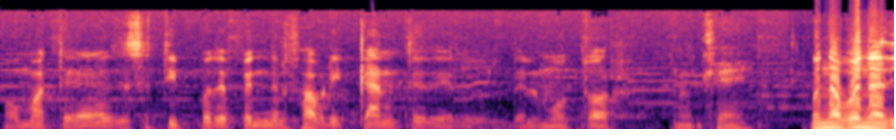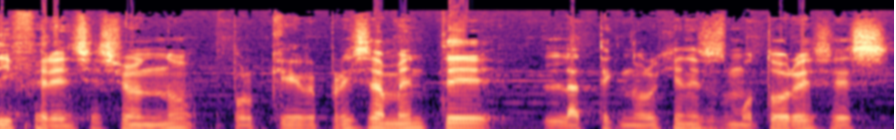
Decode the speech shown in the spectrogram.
o materiales de ese tipo, depende del fabricante del, del motor. Ok. Una buena diferenciación, ¿no? Porque precisamente la tecnología en esos motores es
